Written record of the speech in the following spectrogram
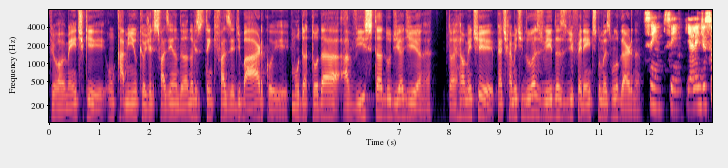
Provavelmente que um caminho que hoje eles fazem andando, eles têm que fazer de barco e muda toda a vista do dia a dia, né? Então é realmente praticamente duas vidas diferentes no mesmo lugar, né? Sim, sim. E além disso,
